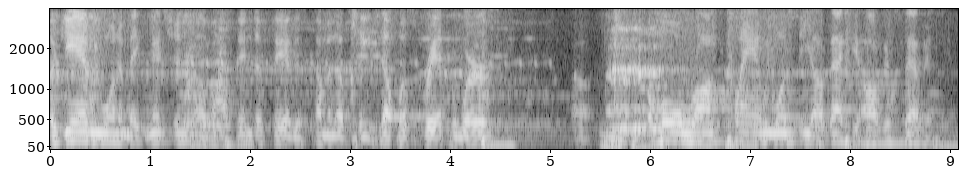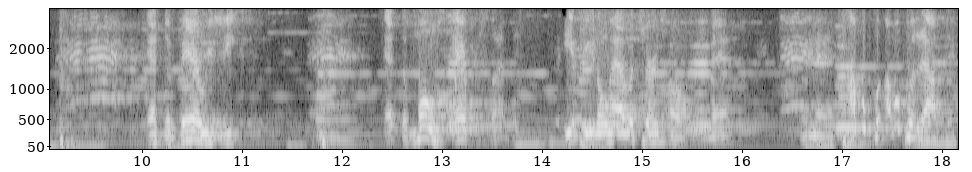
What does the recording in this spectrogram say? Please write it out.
Again, we want to make mention of our vendor fair that's coming up. Please help us spread the word. Uh, the whole Ross clan, we want to see y'all back here August 7th. At the very least. At the most, every Sunday. If you don't have a church home. Amen. Amen. I'm going to I'm gonna put it out there.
